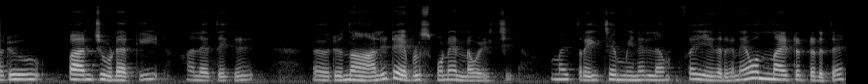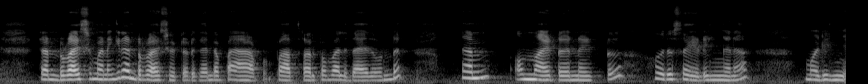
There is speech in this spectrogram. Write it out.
ഒരു പാൻ ചൂടാക്കി അതിലത്തേക്ക് ഒരു നാല് ടേബിൾ സ്പൂൺ എണ്ണ ഒഴിച്ച്. ഇത്രയും ചെമ്മീനെല്ലാം ഫ്രൈ ചെയ്തെടുക്കണം ഞാൻ ഒന്നായിട്ട് ഇട്ടെടുത്ത് രണ്ട് പ്രാവശ്യം വേണമെങ്കിൽ രണ്ട് പ്രാവശ്യം ഇട്ടെടുക്കാം. എന്റെ പാത്രം അല്പം വലുതായതുകൊണ്ട് ഞാൻ ഒന്നായിട്ട് തന്നെ ഇട്ട് ഒരു സൈഡ് ഇങ്ങനെ മൊരിഞ്ഞ്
